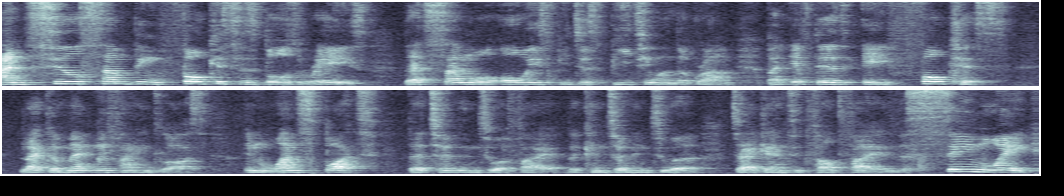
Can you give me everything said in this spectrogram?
Until something focuses those rays, that sun will always be just beating on the ground. But if there's a focus, like a magnifying glass, in one spot, that turns into a fire, that can turn into a gigantic veld fire. In the same way,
